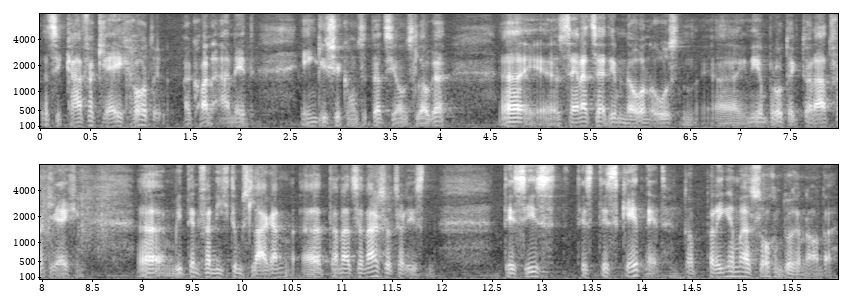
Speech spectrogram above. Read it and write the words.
dass sie keinen Vergleich hat. Man kann auch nicht englische Konzentrationslager äh, seinerzeit im Nahen Osten äh, in ihrem Protektorat vergleichen äh, mit den Vernichtungslagern äh, der Nationalsozialisten. Das, ist, das, das geht nicht. Da bringen wir Sachen durcheinander.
